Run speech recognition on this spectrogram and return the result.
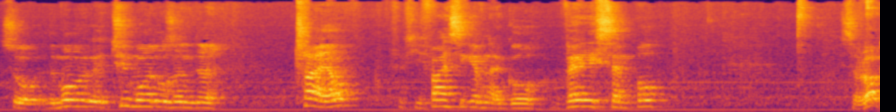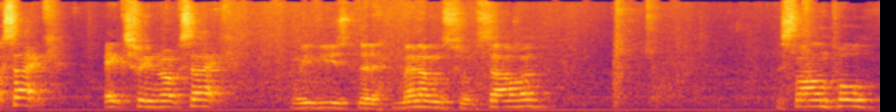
So at the moment we've got two models under trial. If you fancy giving it a go, very simple. It's a rucksack, X-frame rucksack. We've used the Minims from Salomon, the slalom pole.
